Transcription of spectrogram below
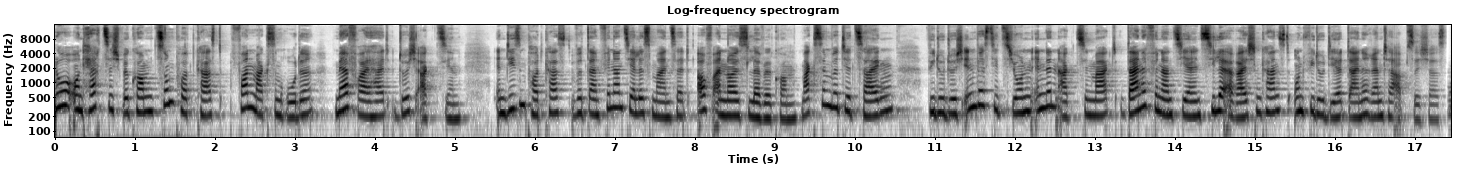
Hallo und herzlich willkommen zum Podcast von Maxim Rode Mehr Freiheit durch Aktien. In diesem Podcast wird dein finanzielles Mindset auf ein neues Level kommen. Maxim wird dir zeigen, wie du durch Investitionen in den Aktienmarkt deine finanziellen Ziele erreichen kannst und wie du dir deine Rente absicherst. Du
